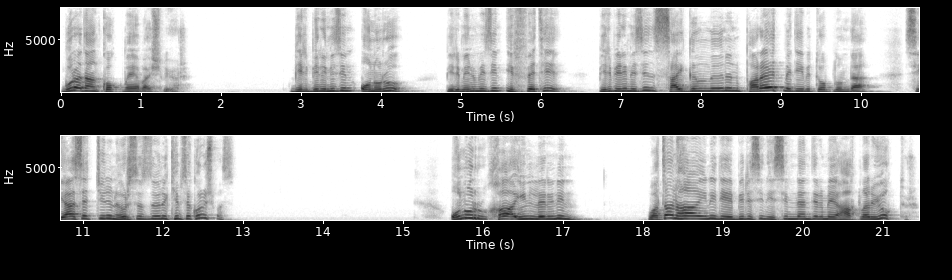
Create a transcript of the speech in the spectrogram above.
buradan kokmaya başlıyor. Birbirimizin onuru, birbirimizin iffeti, birbirimizin saygınlığının para etmediği bir toplumda siyasetçinin hırsızlığını kimse konuşmasın. Onur hainlerinin vatan haini diye birisini isimlendirmeye hakları yoktur.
